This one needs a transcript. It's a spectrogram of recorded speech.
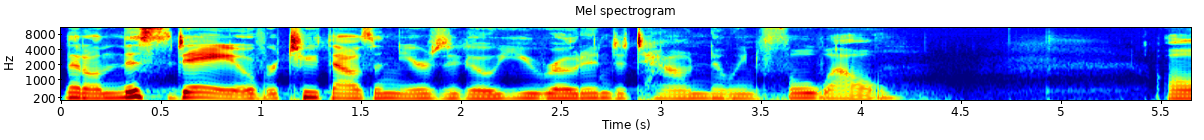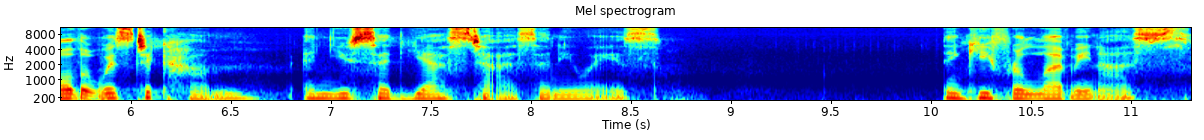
that on this day, over 2,000 years ago, you rode into town knowing full well all that was to come, and you said yes to us, anyways. Thank you for loving us.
